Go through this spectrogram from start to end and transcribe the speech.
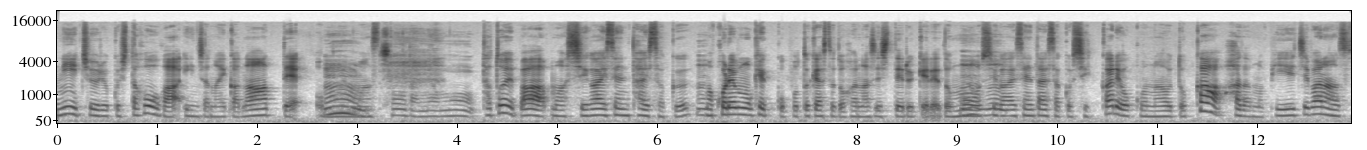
に注力した方がいいんじゃないかなって思います、うん、そうだね思う。例えば、まあ、紫外線対策、うんまあ、これも結構ポッドキャストでお話ししてるけれども、うんうん紫外線対策しっかり行うとか肌の pH バランス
